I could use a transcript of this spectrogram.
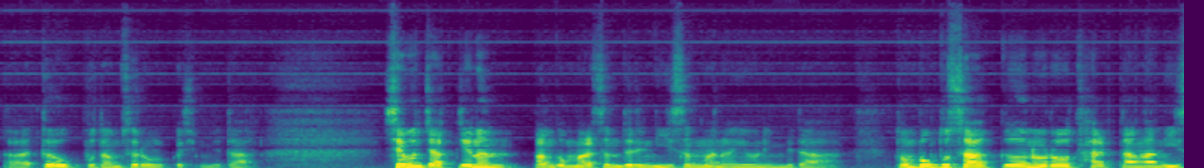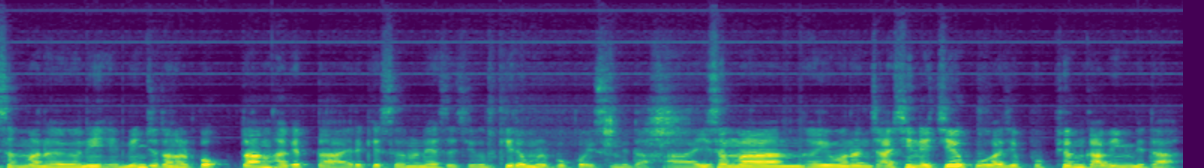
아, 더욱 부담스러울 것입니다. 세 번째 악재는 방금 말씀드린 이승만 의원입니다. 돈봉투 사건으로 탈당한 이승만 의원이 민주당을 복당하겠다 이렇게 선언해서 지금 기름을 붓고 있습니다. 아, 이승만 의원은 자신의 지역구가 부평갑입니다.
